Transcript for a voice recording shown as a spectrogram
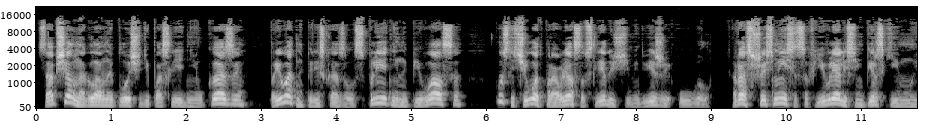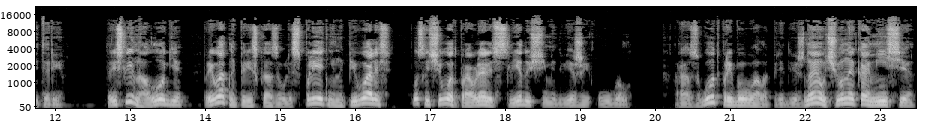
сообщал на главной площади последние указы, приватно пересказывал сплетни, напивался – после чего отправлялся в следующий медвежий угол. Раз в шесть месяцев являлись имперские мытари. Трясли налоги, приватно пересказывали сплетни, напивались, после чего отправлялись в следующий медвежий угол. Раз в год прибывала передвижная ученая комиссия,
